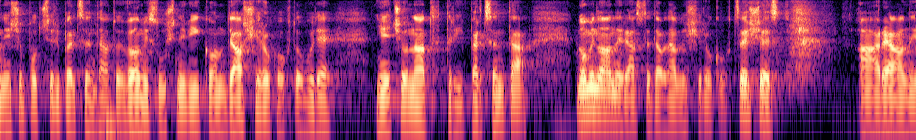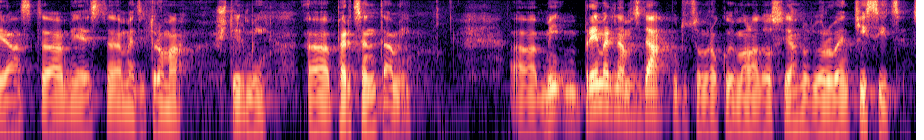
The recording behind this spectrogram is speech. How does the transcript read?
niečo pod 4%, to je veľmi slušný výkon. V ďalších rokoch to bude niečo nad 3%. Nominálny rast teda v najbližších rokoch C6 a reálny rast eh, miest eh, medzi 3 a 4 percentami. Priemerná mzda v budúcom roku by mala dosiahnuť úroveň 1077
